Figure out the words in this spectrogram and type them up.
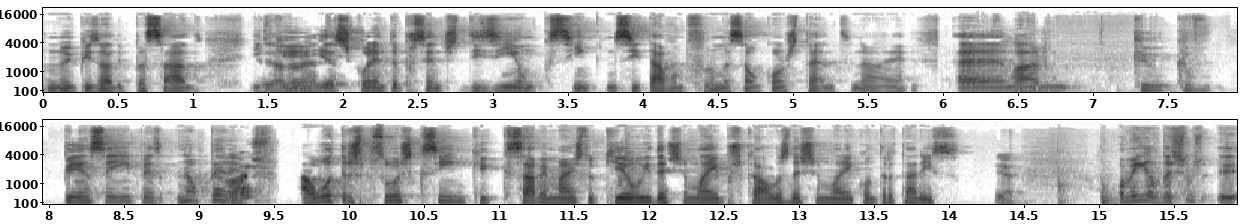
no episódio passado e Exatamente. que esses 40% diziam que sim, que necessitavam de formação constante, não é? Ahm, Claro. Que, que pensem e pensem, não, pera, há outras pessoas que sim, que, que sabem mais do que eu e deixa-me lá ir buscá-las, deixa-me lá ir contratar isso. Ó Miguel, deixa-me eh,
